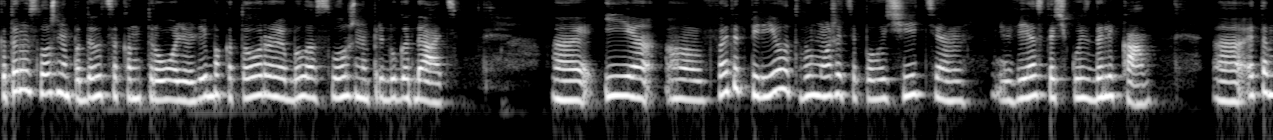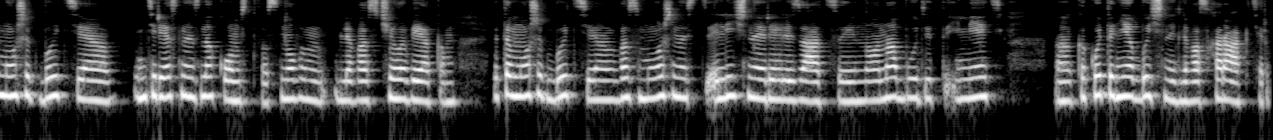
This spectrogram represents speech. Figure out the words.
которые сложно поддаются контролю, либо которые было сложно предугадать. Э, и э, в этот период вы можете получить весточку издалека. Это может быть интересное знакомство с новым для вас человеком. Это может быть возможность личной реализации, но она будет иметь Э, какой-то необычный для вас характер.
